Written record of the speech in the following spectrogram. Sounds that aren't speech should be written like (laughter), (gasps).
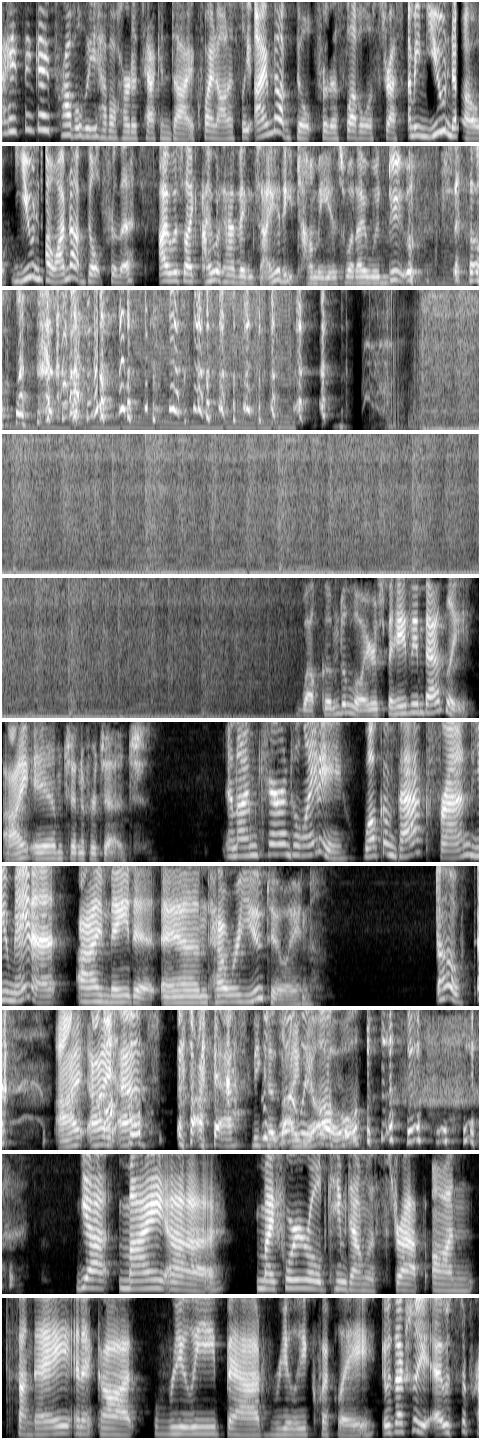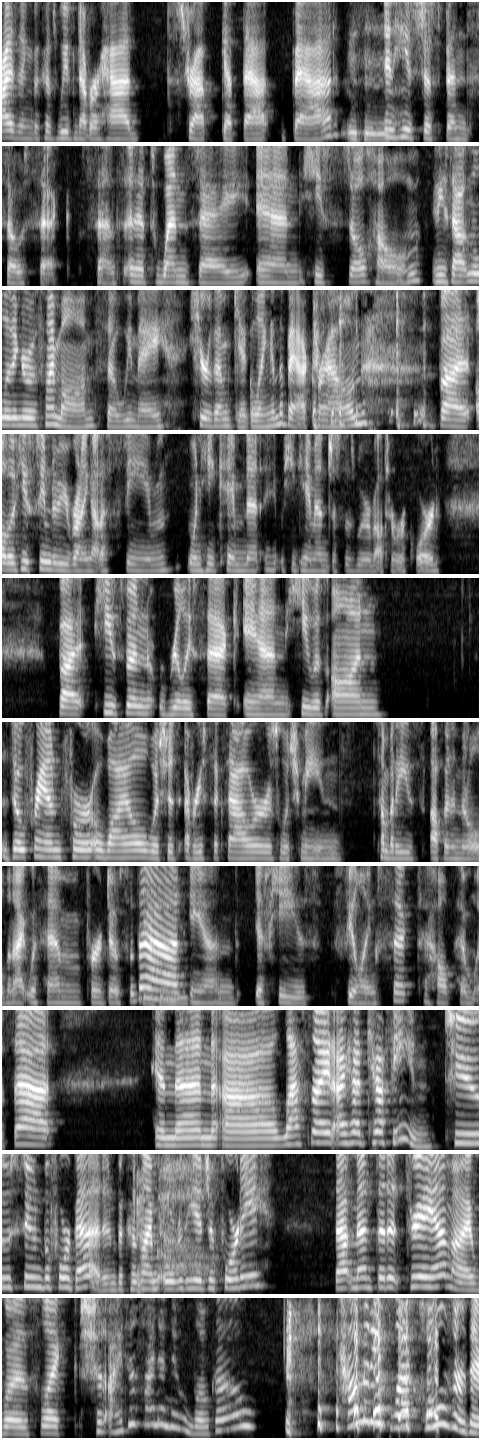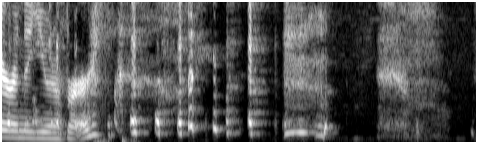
I think I probably have a heart attack and die, quite honestly. I'm not built for this level of stress. I mean, you know, you know, I'm not built for this. I was like, I would have anxiety tummy, is what I would do. (laughs) So. (laughs) Welcome to Lawyers Behaving Badly. I am Jennifer Judge. And I'm Karen Delaney. Welcome back, friend. You made it. I made it. And how are you doing? Oh, (laughs) I I asked I asked because I know. (laughs) yeah, my uh my four year old came down with strep on Sunday and it got really bad really quickly. It was actually it was surprising because we've never had strep get that bad. Mm-hmm. And he's just been so sick since. And it's Wednesday and he's still home and he's out in the living room with my mom. So we may hear them giggling in the background. (laughs) but although he seemed to be running out of steam when he came in, he came in just as we were about to record. But he's been really sick and he was on Zofran for a while, which is every six hours, which means somebody's up in the middle of the night with him for a dose of that. Mm-hmm. And if he's feeling sick, to help him with that. And then uh, last night I had caffeine too soon before bed. And because I'm over the age of 40, that meant that at 3 a.m. I was like, should I design a new logo? How many black (laughs) holes are there in the universe? (laughs)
